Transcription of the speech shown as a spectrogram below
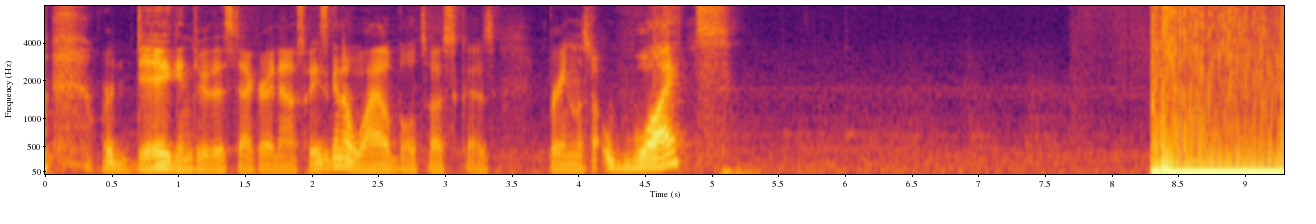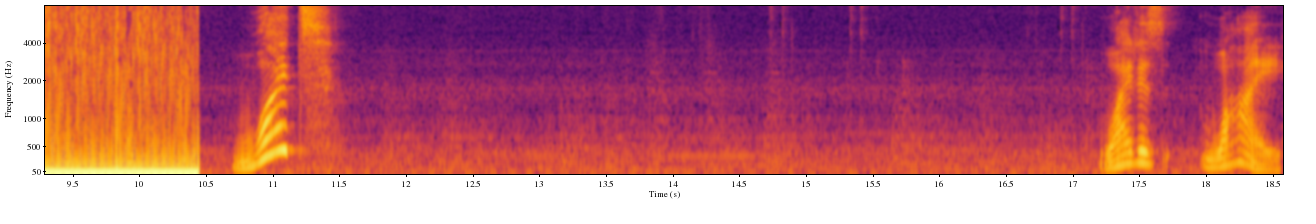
we're digging through this deck right now. So he's going to Wild Bolt us because Brainless... What? What? Why does... Why?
